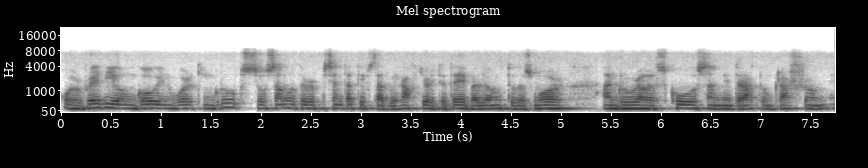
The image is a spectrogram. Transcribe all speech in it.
already ongoing working groups. So some of the representatives that we have here today belong to the small and rural schools and interactive classroom uh,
